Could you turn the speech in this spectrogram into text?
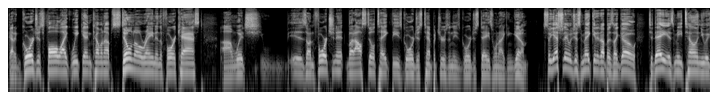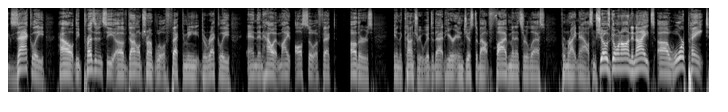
Got a gorgeous fall like weekend coming up. Still no rain in the forecast, um, which is unfortunate, but I'll still take these gorgeous temperatures and these gorgeous days when I can get them. So yesterday was just making it up as I go. Today is me telling you exactly how the presidency of Donald Trump will affect me directly and then how it might also affect others in the country. We'll get to that here in just about five minutes or less from right now. Some shows going on tonight. Uh, Warpaint.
